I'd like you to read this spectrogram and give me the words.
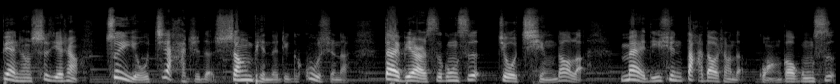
变成世界上最有价值的商品的这个故事呢，戴比尔斯公司就请到了麦迪逊大道上的广告公司。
